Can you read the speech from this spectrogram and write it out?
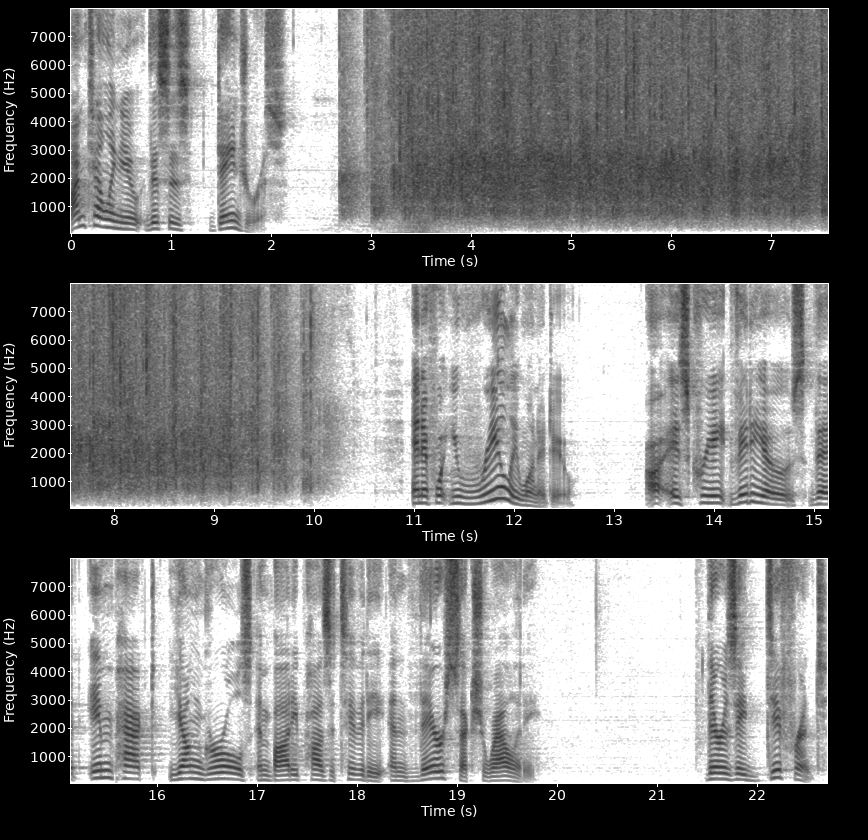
I'm telling you, this is dangerous. And if what you really want to do uh, is create videos that impact young girls and body positivity and their sexuality, there is a different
